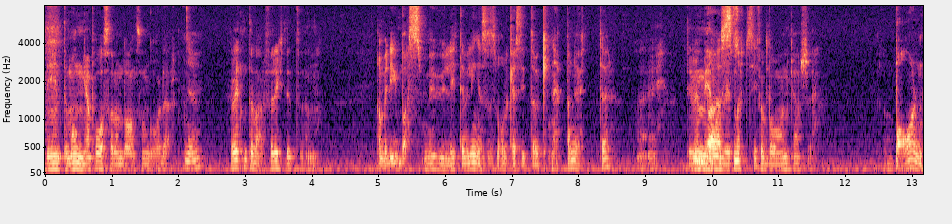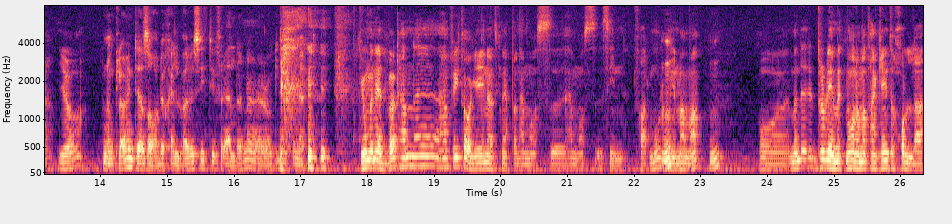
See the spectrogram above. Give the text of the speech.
det är inte många påsar om dagen som går där. Nej. Jag vet inte varför riktigt. Men, Ja, men det är ju bara smuligt. Det är väl ingen som orkar sitta och knäppa nötter? nej. Det är väl Det är mer bara roligt smutsigt. för barn kanske. Barn? Ja. De klarar inte ens av det själva. Det sitter ju föräldrarna där och knäpper nötter. Jo men Edvard han, eh, han fick tag i nötknäpparen hemma hos, eh, hemma hos sin farmor, Mm. min mamma. Mm. Och, men det, problemet med honom är att han kan ju inte hålla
